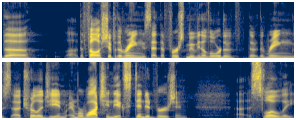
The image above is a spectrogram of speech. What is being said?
the, uh, the Fellowship of the Rings, that the first movie in the Lord of the, the Rings uh, trilogy, and, and we're watching the extended version uh, slowly.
